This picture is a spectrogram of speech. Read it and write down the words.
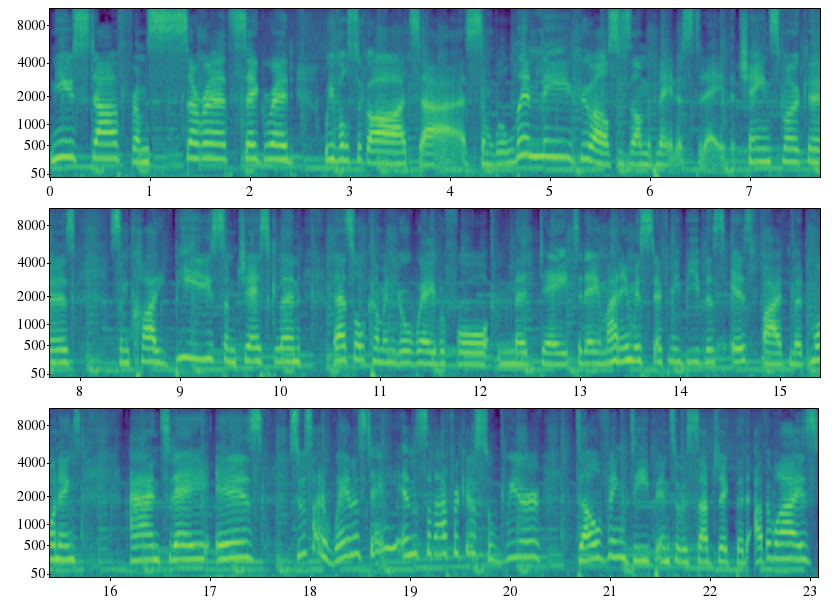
New stuff from Sirith, Sigrid. We've also got uh, some Will Lindley. Who else is on the playlist today? The Chainsmokers, some Cardi B, some Jess Glynne. That's all coming your way before midday today. My name is Stephanie B. This is 5 Mid Mornings. And today is Suicide Awareness Day in South Africa. So we're delving deep into a subject that otherwise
